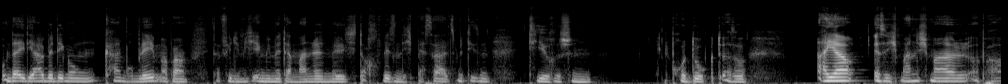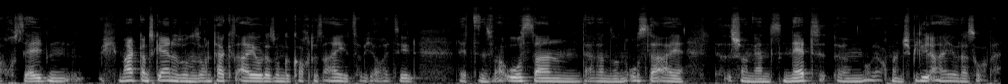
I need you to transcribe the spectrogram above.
unter Idealbedingungen kein Problem, aber da fühle ich mich irgendwie mit der Mandelmilch doch wesentlich besser als mit diesem tierischen Produkt. Also Eier esse ich manchmal, aber auch selten. Ich mag ganz gerne so ein Sonntagsei oder so ein gekochtes Ei. Jetzt habe ich auch erzählt, letztens war Ostern, da dann so ein Osterei. Das ist schon ganz nett. Ähm, oder auch mal ein Spiegelei oder so. Aber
